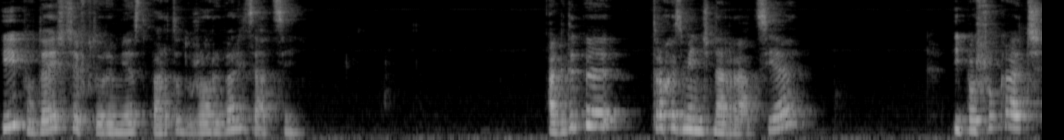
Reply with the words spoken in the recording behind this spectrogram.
i podejście, w którym jest bardzo dużo rywalizacji. A gdyby trochę zmienić narrację i poszukać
